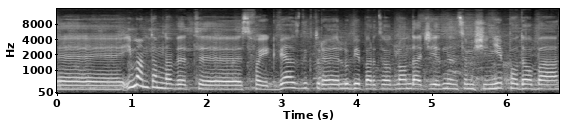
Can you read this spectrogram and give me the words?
E, I mam tam nawet e, swoje gwiazdy, które lubię bardzo oglądać. Jedyne, co mi się nie podoba,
